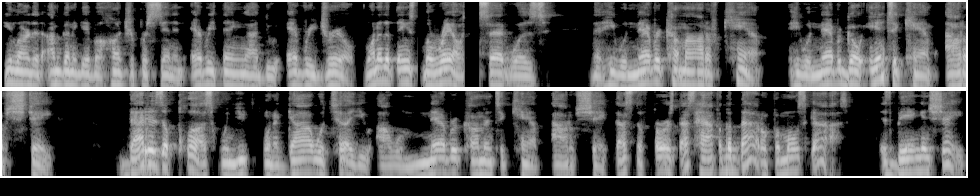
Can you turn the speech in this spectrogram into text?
He learned that I'm going to give 100% in everything I do, every drill. One of the things Larrell said was that he would never come out of camp he would never go into camp out of shape. That is a plus when you when a guy will tell you, I will never come into camp out of shape. That's the first, that's half of the battle for most guys, is being in shape.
